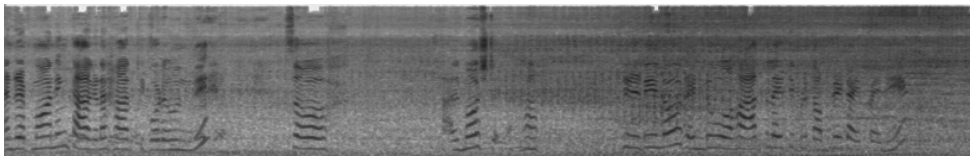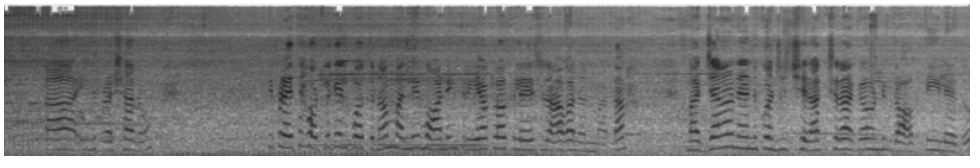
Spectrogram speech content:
అండ్ రేపు మార్నింగ్ కాగడ హారతి కూడా ఉంది. సో ఆల్మోస్ట్ షిరిడీలో రెండు హారతులు అయితే ఇప్పుడు కంప్లీట్ అయిపోయినాయి. ఇది ప్రసాదం. ఇప్పుడైతే హోటల్కి వెళ్ళిపోతున్నాం. మళ్ళీ మార్నింగ్ త్రీ ఓ క్లాక్ లేచి రావాలన్నమాట. మధ్యాహ్నం నేను కొంచెం చిరాక్ చిరాక్గా ఉండి బ్లాక్ తీయలేదు.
